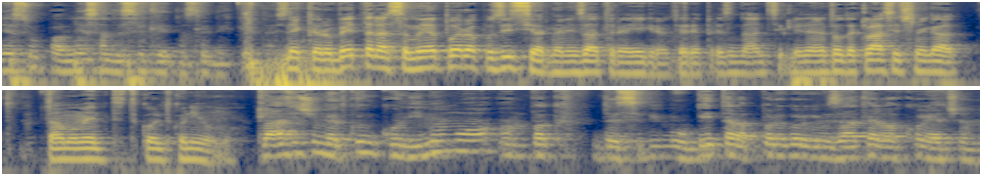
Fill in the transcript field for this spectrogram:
jaz upam, ne samo deset let, naslednjih 15 let. Nekaj obetala samo je prva pozicija organizatorja igre v tej reprezentanci, glede na to, da klasičnega ta moment tako, tako nimamo. Klasičnega tako, tako nimamo, ampak da se bi mu obetala prvega organizatorja, lahko rečem.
